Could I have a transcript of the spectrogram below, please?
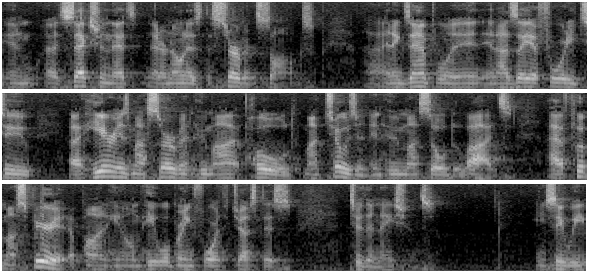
in a section that's, that are known as the servant songs. Uh, an example in, in, Isaiah 42, uh, Here is my servant whom I uphold, my chosen, in whom my soul delights. I have put my spirit upon him. He will bring forth justice to the nations. And you see, we,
